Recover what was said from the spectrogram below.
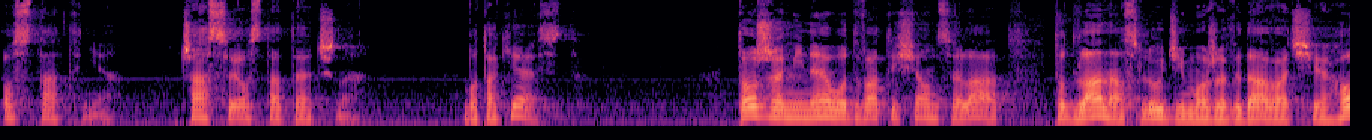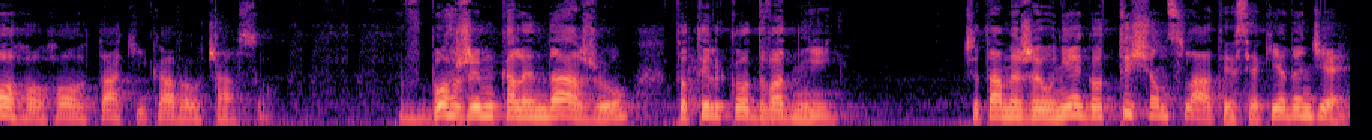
ostatnie, czasy ostateczne, bo tak jest. To, że minęło dwa tysiące lat, to dla nas ludzi może wydawać się ho, ho, ho, taki kawał czasu. W Bożym kalendarzu to tylko dwa dni. Czytamy, że u Niego tysiąc lat jest jak jeden dzień.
